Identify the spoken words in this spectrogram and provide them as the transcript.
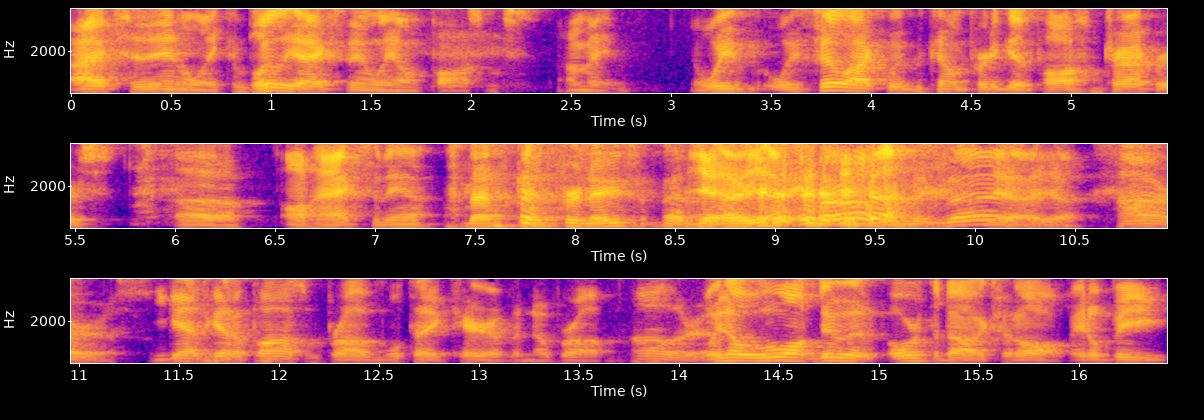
accidentally, completely accidentally on possums. I mean, we've we feel like we've become pretty good possum trappers uh, on accident. That's good for nuisance. That's Yeah, a yeah. problem. Exactly. Yeah, yeah. Hire us. You guys got a possum problem? We'll take care of it, no problem. Holler We don't. We won't do it orthodox at all. It'll be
